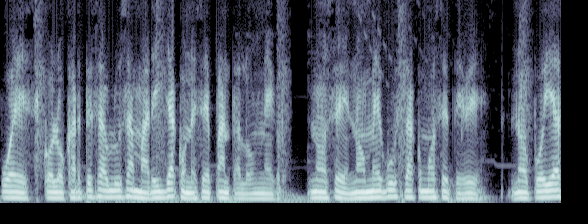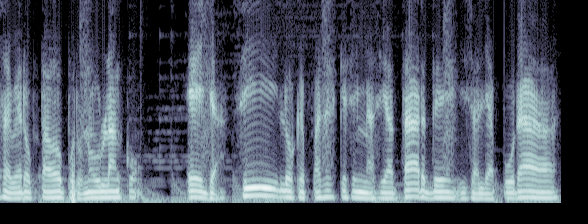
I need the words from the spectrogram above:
pues colocarte esa blusa amarilla con ese pantalón negro. No sé, no me gusta cómo se te ve. No podías haber optado por uno blanco. Ella, sí, lo que pasa es que se me hacía tarde y salía apurada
